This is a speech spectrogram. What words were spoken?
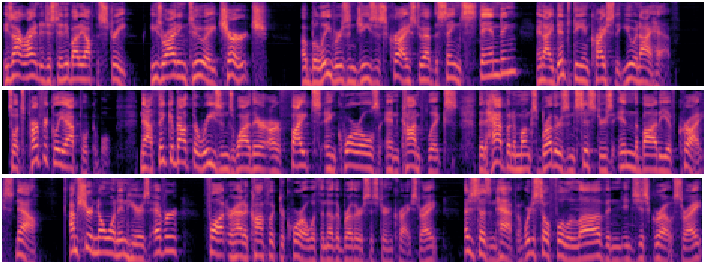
He's not writing to just anybody off the street. He's writing to a church of believers in Jesus Christ who have the same standing and identity in Christ that you and I have. So it's perfectly applicable. Now, think about the reasons why there are fights and quarrels and conflicts that happen amongst brothers and sisters in the body of Christ. Now, I'm sure no one in here has ever fought or had a conflict or quarrel with another brother or sister in Christ, right? That just doesn't happen. We're just so full of love and it's just gross, right?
